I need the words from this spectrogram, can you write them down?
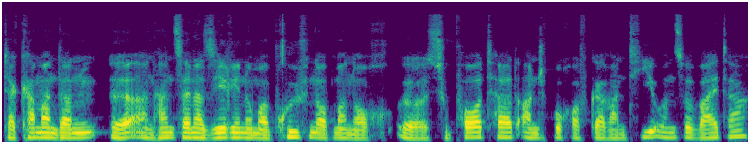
Da kann man dann äh, anhand seiner Seriennummer prüfen, ob man noch äh, Support hat, Anspruch auf Garantie und so weiter.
